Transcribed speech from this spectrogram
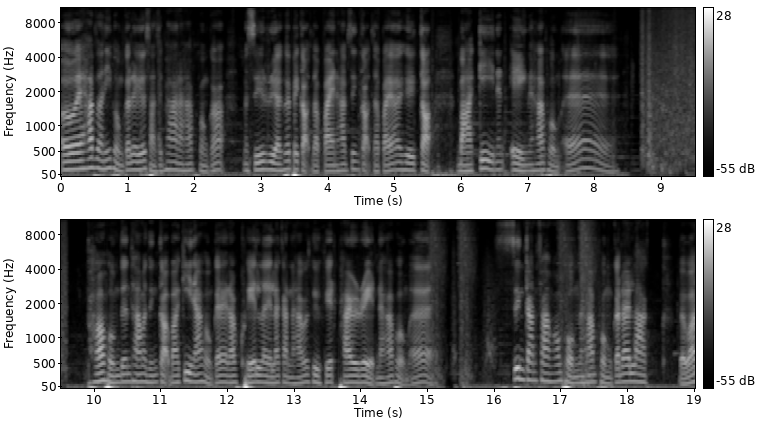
เออครับตอนนี้ผมก็เลเวล35 นะครับ ผมก็มาซื้อเรือเพื่อไปเกาะต่อไปนะครับ ซึ่งเกาะต่อไปก็คือเกาะบาร์กี้นั่นเองนะครับผม เออ พอผมเดินทางมาถึงเกาะบากี้นะผมก็ได้รับเควสเลยแล้วกันนะครับ ก็คือเควส Pirate นะครับผมเออซึ่งการฟาร์มของผมนะครับ ผมก็ได้ลากแบบว่า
